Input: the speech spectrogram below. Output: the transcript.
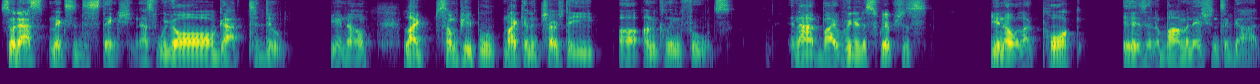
So that makes a distinction. That's what we all got to do, you know. Like some people, like in the church, they eat uh, unclean foods, and I, by reading the scriptures, you know, like pork is an abomination to God.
